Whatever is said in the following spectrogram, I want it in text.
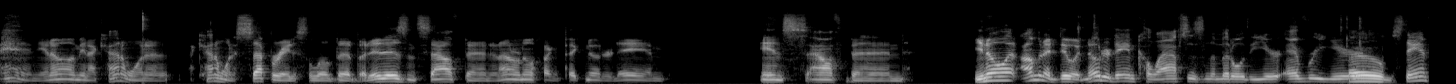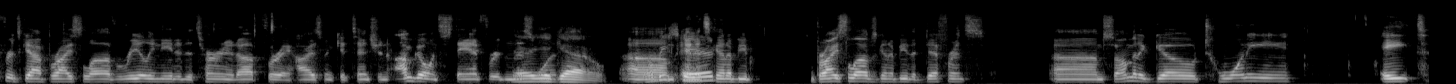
man, you know, I mean, I kind of want to. I kind of want to separate us a little bit, but it is in South Bend, and I don't know if I can pick Notre Dame in South Bend. You know what? I'm going to do it. Notre Dame collapses in the middle of the year every year. Boom. Stanford's got Bryce Love, really needed to turn it up for a Heisman contention. I'm going Stanford in this There you one. go. Um, and it's going to be Bryce Love's going to be the difference. Um, so I'm going to go 28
